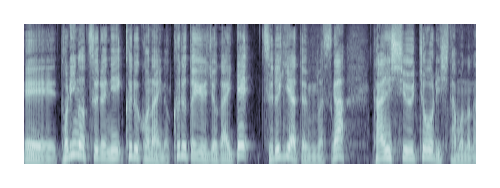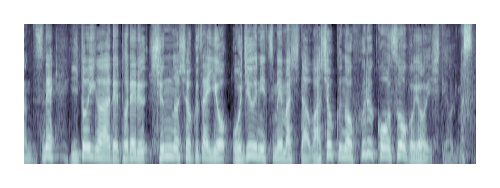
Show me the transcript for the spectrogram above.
えー鳥の鶴に来る来ないの来るという字を書いて、剣屋と読みますが、監修調理したものなんですね。糸魚川で採れる旬の食材をお重に詰めました和食のフルコースをご用意しております。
